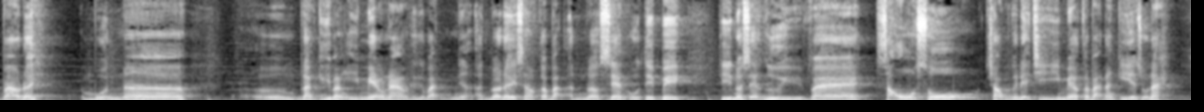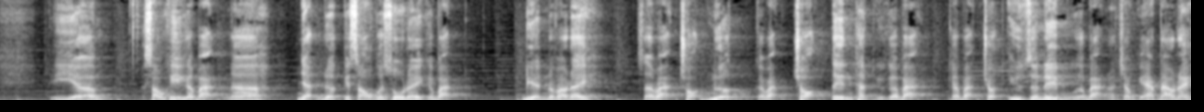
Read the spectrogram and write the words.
vào đây muốn uh, đăng ký bằng email nào thì các bạn ấn vào đây sau các bạn ấn vào send OTP thì nó sẽ gửi về 6 số trong cái địa chỉ email các bạn đăng ký ở chỗ này. Thì uh, sau khi các bạn uh, nhận được cái 6 cái số đấy các bạn điền nó vào đây. Sau bạn chọn nước các bạn chọn tên thật của các bạn các bạn chọn username của các bạn ở trong cái app đào này.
